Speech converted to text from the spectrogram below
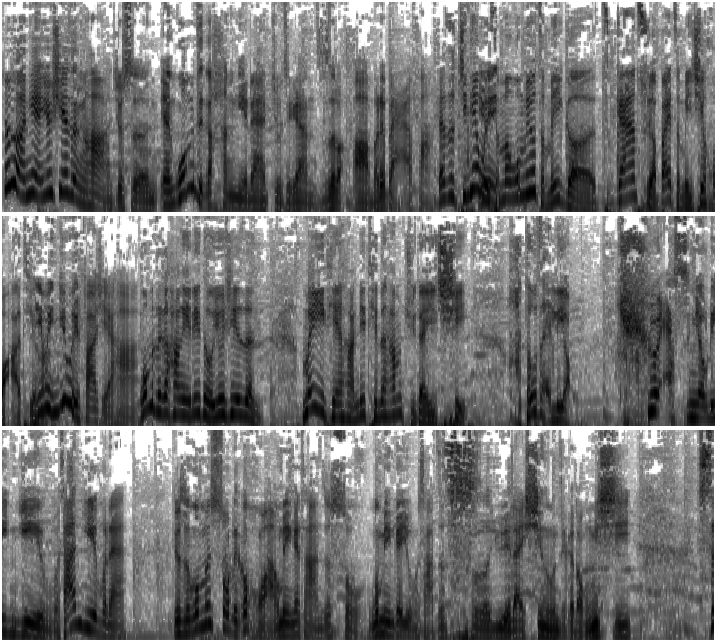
所以说，你看有些人哈，就是哎，我们这个行业呢，就这个样子了啊，没得办法。但是今天为什么我们有这么一个感触，要摆这么一期话题？因为你会发现哈，我们这个行业里头有些人，每一天哈，你听到他们聚在一起，都在聊，全是聊的业务。啥业务呢？就是我们说那个话，我们应该咋样子说？我们应该用啥子词语来形容这个东西？是，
